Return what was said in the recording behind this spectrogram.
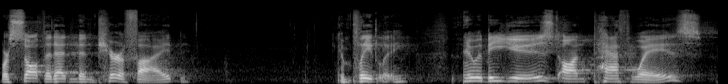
or salt that hadn't been purified completely. It would be used on pathways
